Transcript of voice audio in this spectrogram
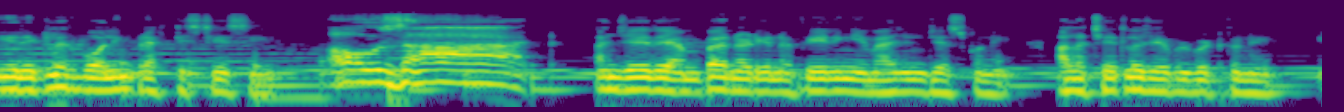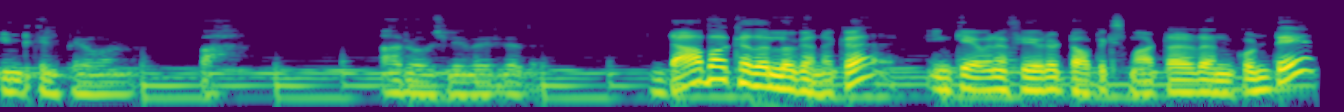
నీ రెగ్యులర్ బౌలింగ్ ప్రాక్టీస్ చేసి ఔజాట్ అని చేతి ఎంపైర్ని అడిగిన ఫీలింగ్ ఇమాజిన్ చేసుకుని అలా చేతిలో జేబులు పెట్టుకుని ఇంటికి వెళ్ళిపోయేవాడు బా ఆ రోజులే వేరు కదా. డాబా కథల్లో కనుక ఇంకేమైనా ఫేవరెట్ టాపిక్స్ మాట్లాడాలనుకుంటే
